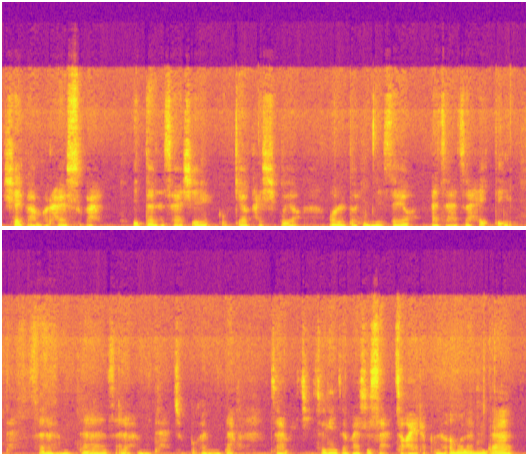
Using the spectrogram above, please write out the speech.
실감을 할 수가 있다는 사실 꼭 기억하시고요. 오늘도 힘내세요. 아자아자 화이팅입니다. 사랑합니다. 사랑합니다. 축복합니다. 자매지 조గిం자 마술사 저와 여러분을 응원합니다.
